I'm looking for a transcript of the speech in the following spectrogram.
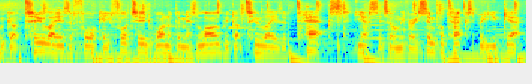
We've got two layers of 4K footage, one of them is log, we've got two layers of text. Yes, it's only very simple text, but you get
